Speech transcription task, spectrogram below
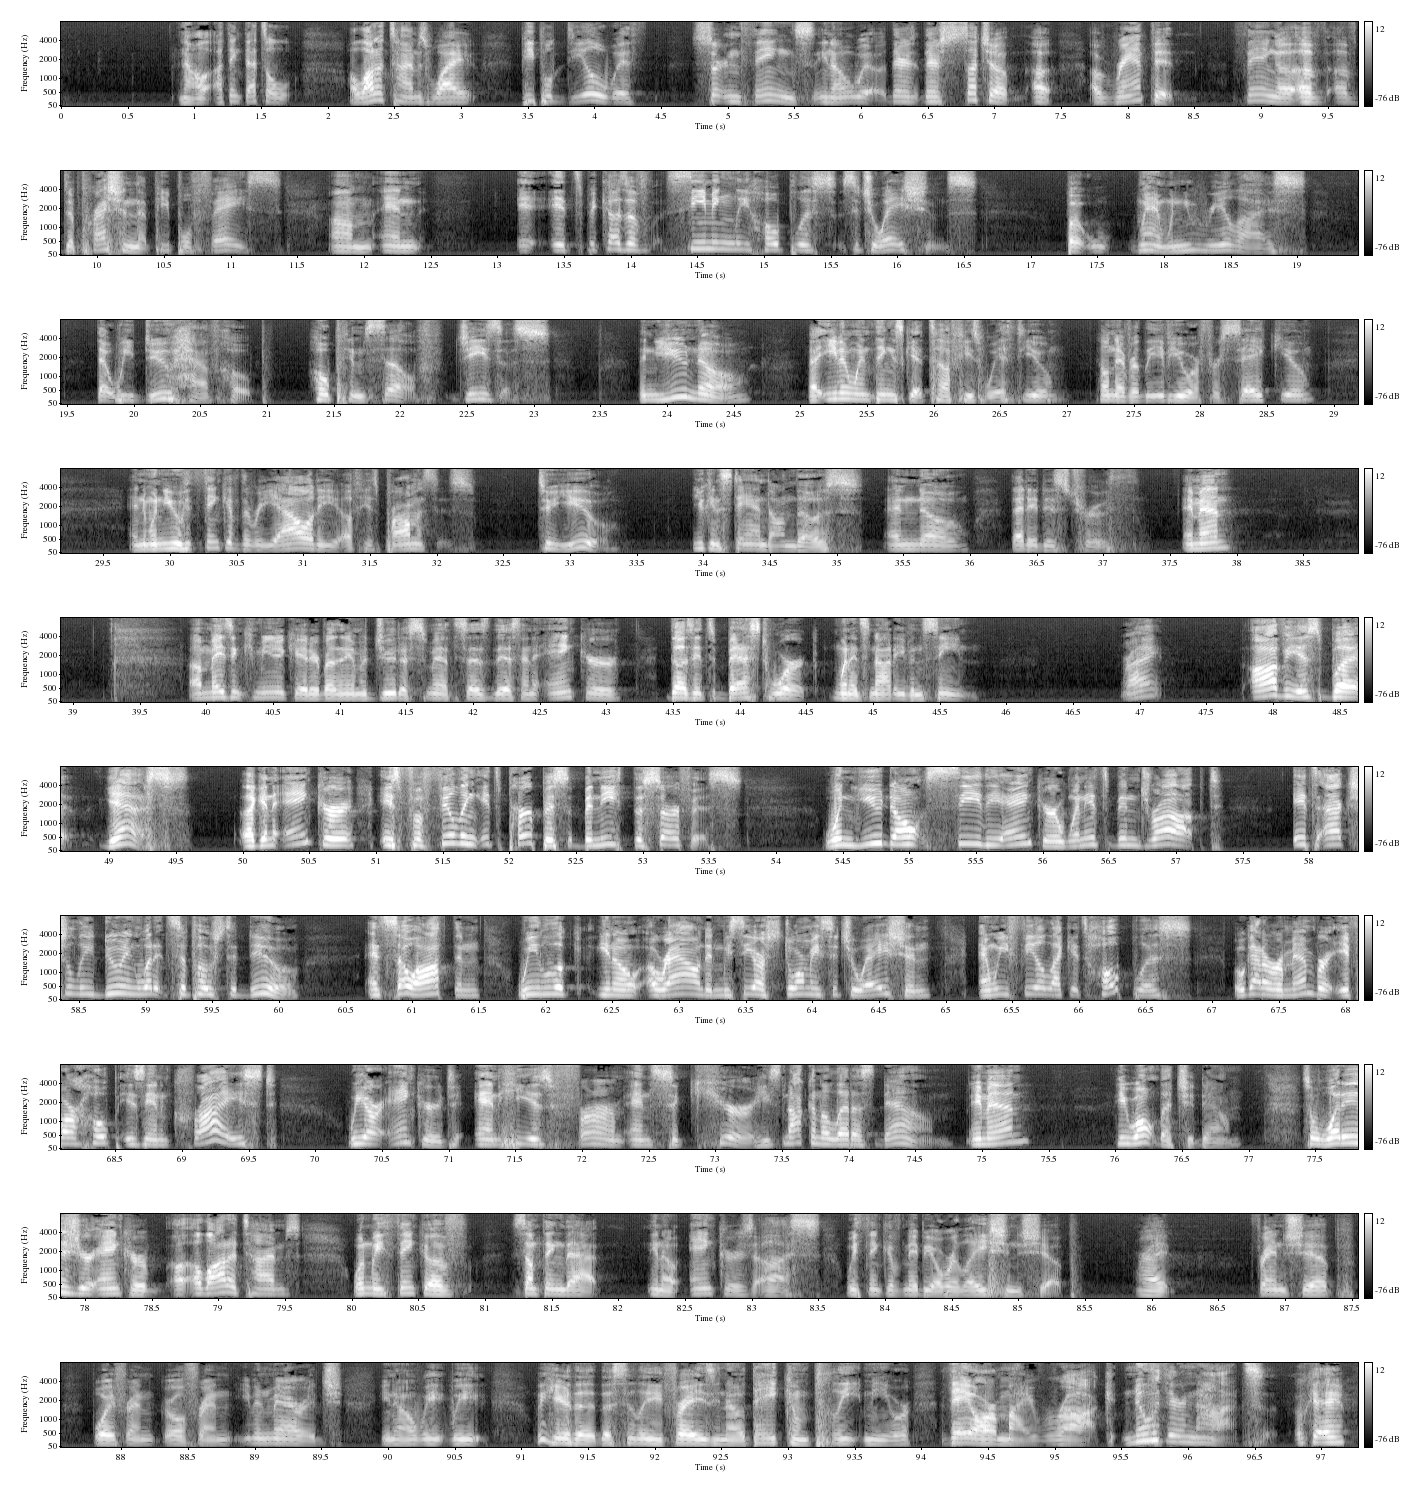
Now, I think that's a, a lot of times why people deal with certain things. You know, there's, there's such a, a, a rampant thing of, of depression that people face. Um, and it, it's because of seemingly hopeless situations. But when, when you realize that we do have hope, hope Himself, Jesus, then you know that even when things get tough, He's with you. He'll never leave you or forsake you. And when you think of the reality of His promises to you, you can stand on those and know that it is truth. Amen? Amazing communicator by the name of Judah Smith says this An anchor does its best work when it's not even seen. Right? Obvious, but yes. Like an anchor is fulfilling its purpose beneath the surface. When you don't see the anchor, when it's been dropped, it's actually doing what it's supposed to do. And so often we look, you know, around and we see our stormy situation and we feel like it's hopeless. We've got to remember if our hope is in Christ, we are anchored and he is firm and secure. He's not going to let us down. Amen? He won't let you down. So what is your anchor? A, a lot of times when we think of something that, you know, anchors us, we think of maybe a relationship, right? Friendship, boyfriend, girlfriend, even marriage. You know, we, we, we hear the, the silly phrase, you know, they complete me or they are my rock. No, they're not, okay?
